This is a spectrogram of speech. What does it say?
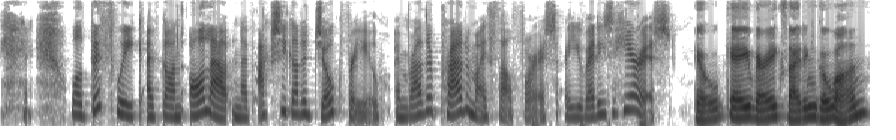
well, this week I've gone all out and I've actually got a joke for you. I'm rather proud of myself for it. Are you ready to hear it? Okay, very exciting. Go on.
